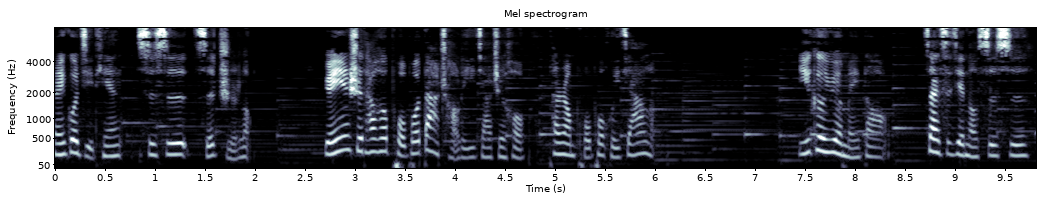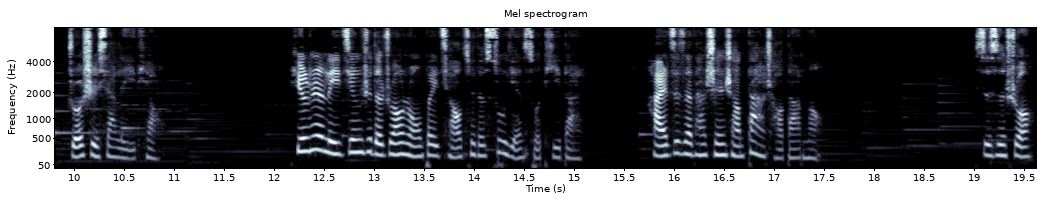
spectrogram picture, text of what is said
没过几天，思思辞职了，原因是她和婆婆大吵了一架之后，她让婆婆回家了。一个月没到，再次见到思思，着实吓了一跳。平日里精致的妆容被憔悴的素颜所替代。孩子在她身上大吵大闹。思思说：“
